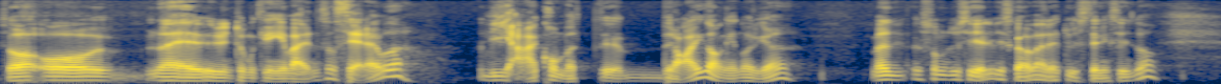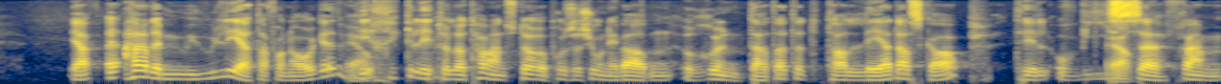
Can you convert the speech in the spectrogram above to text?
Så, og når jeg er rundt omkring i verden, så ser jeg jo det. Vi er kommet eh, bra i gang i Norge. Men som du sier, vi skal jo være et utstillingsvindu. Ja, Her er det muligheter for Norge virkelig til å ta en større posisjon i verden rundt dette. Til å ta lederskap, til å vise ja. frem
